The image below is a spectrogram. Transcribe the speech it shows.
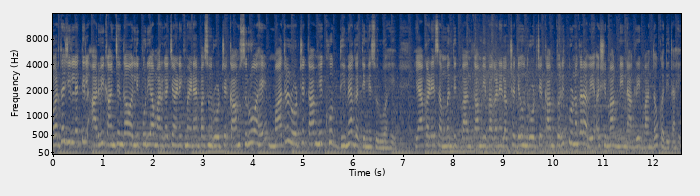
वर्धा जिल्ह्यातील आर्वी कांचनगाव अलीपूर या मार्गाचे अनेक महिन्यांपासून रोडचे काम सुरू आहे. मात्र रोडचे काम हे खूप धीम्या गतीने सुरू आहे. याकडे संबंधित बांधकाम विभागाने लक्ष देऊन रोडचे काम त्वरित पूर्ण करावे अशी मागणी नागरिक बांधव करीत आहे.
